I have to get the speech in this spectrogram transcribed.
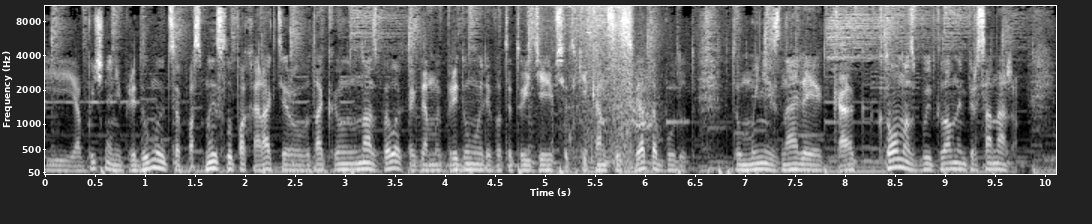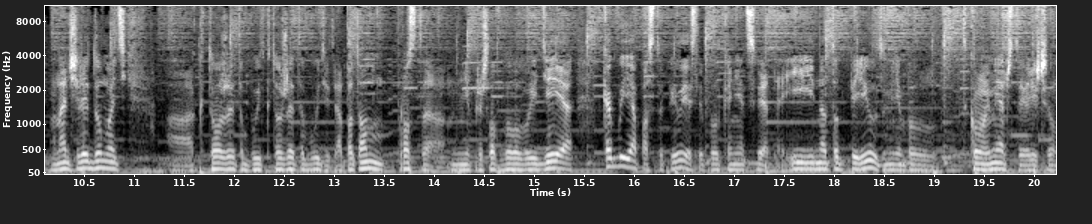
и обычно они придумываются по смыслу, по характеру. Вот так и у нас было, когда мы придумали вот эту идею, все-таки концы света будут, то мы не знали, как, кто у нас будет главным персонажем. Мы начали думать, а, кто же это будет, кто же это будет. А потом просто мне пришла в голову идея, как бы я поступил, если был конец света. И на тот период у меня был такой момент, что я решил,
